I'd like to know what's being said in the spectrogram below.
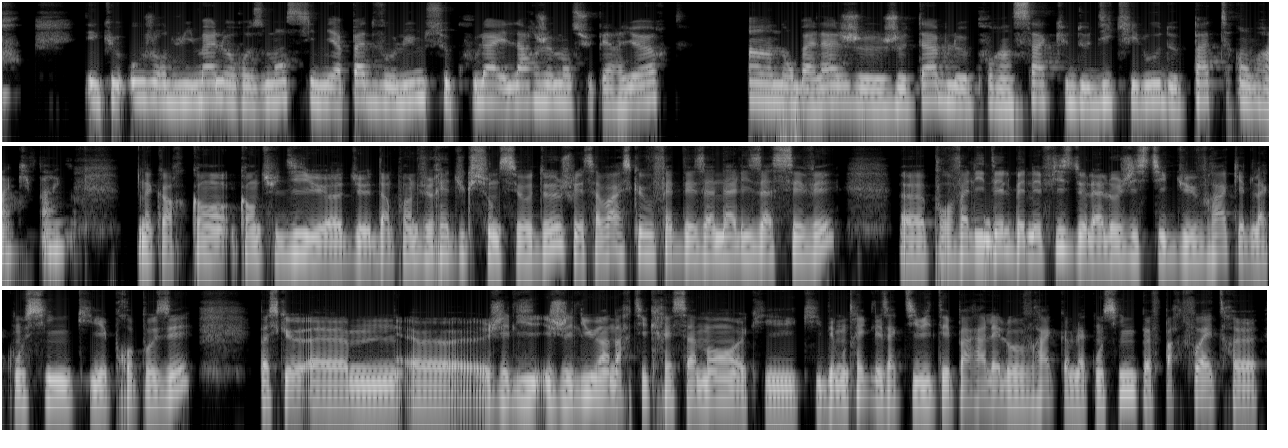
et que aujourd'hui, malheureusement, s'il n'y a pas de volume, ce coût-là est largement supérieur à un emballage jetable pour un sac de 10 kilos de pâtes en vrac, par exemple. D'accord. Quand, quand, tu dis euh, d'un point de vue réduction de CO2, je voulais savoir, est-ce que vous faites des analyses ACV euh, pour valider le bénéfice de la logistique du vrac et de la consigne qui est proposée? Parce que euh, euh j'ai lu un article récemment qui, qui, démontrait que les activités parallèles au vrac, comme la consigne, peuvent parfois être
